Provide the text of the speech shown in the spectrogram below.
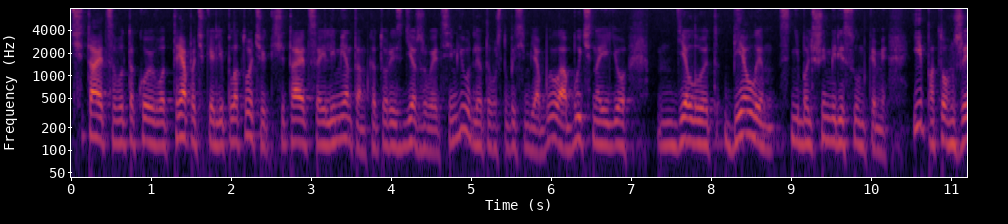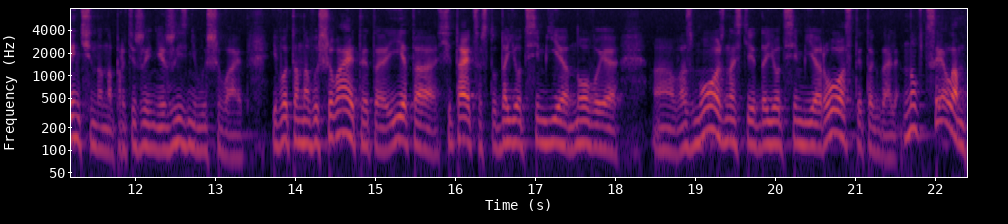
считается вот такой вот тряпочка или платочек считается элементом, который сдерживает семью для того, чтобы семья была. Обычно ее делают белым с небольшими рисунками. И потом женщина на протяжении жизни вышивает. И вот она вышивает это, и это считается, что дает семье новые э, возможности, дает семье рост и так далее. Но в целом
